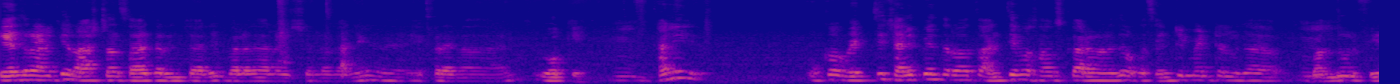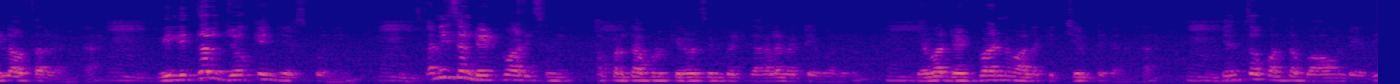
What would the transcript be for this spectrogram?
కేంద్రానికి రాష్ట్రం సహకరించాలి బలగాల విషయంలో కానీ ఎక్కడైనా ఓకే. కానీ ఒక వ్యక్తి చనిపోయిన తర్వాత అంతిమ సంస్కారం అనేది ఒక సెంటిమెంటల్గా బంధువులు ఫీల్ అవుతారు కనుక వీళ్ళిద్దరు జోక్యం చేసుకొని కనీసం డెడ్ బాడీస్ని అప్పటికప్పుడు కిరోసిన్ పెట్టి తగలబెట్టే బదులు ఎవరు డెడ్ బాడీని వాళ్ళకి ఇచ్చి ఉంటే కనుక ఎంతో కొంత బాగుండేది.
